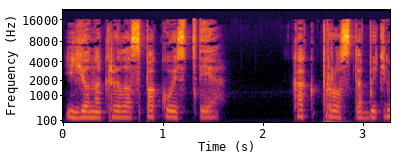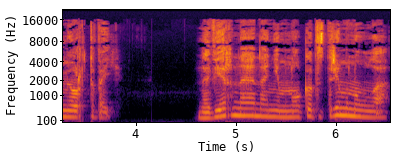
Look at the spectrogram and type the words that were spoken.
Ее накрыло спокойствие. Как просто быть мертвой. Наверное, она немного вздремнула,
